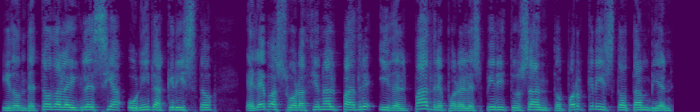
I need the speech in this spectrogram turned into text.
y donde toda la Iglesia, unida a Cristo, eleva su oración al Padre y del Padre por el Espíritu Santo, por Cristo también,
